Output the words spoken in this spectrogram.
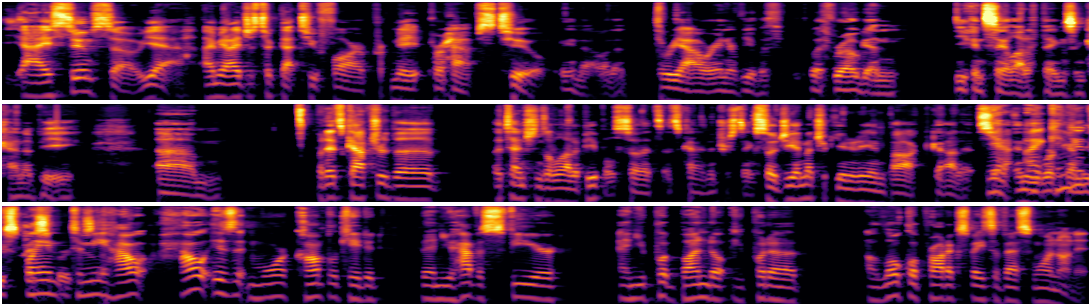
Yeah, I assume so. Yeah, I mean, I just took that too far, perhaps too. You know, in a three-hour interview with with Rogan, you can say a lot of things and kind of be, um, but it's captured the attentions of a lot of people, so that's that's kind of interesting. So geometric unity and Bach got it. So, yeah, and I, can you explain to me stuff. how how is it more complicated than you have a sphere and you put bundle you put a a local product space of S1 on it?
